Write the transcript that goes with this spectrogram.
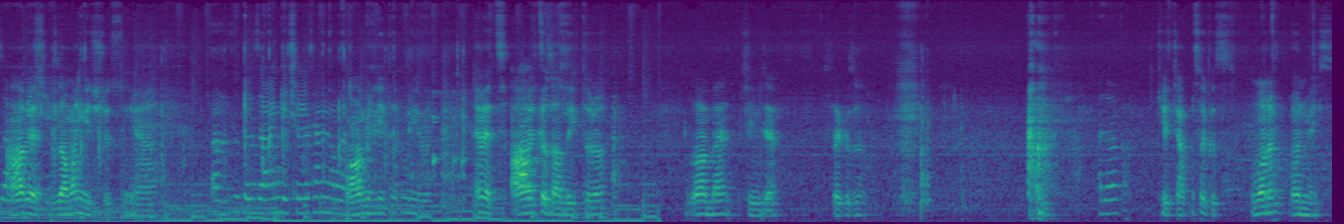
Zaman Abi geçir. zaman geçiriyorsun ya. Anladın zaman geçirmesem ne olacak? A milli takım gibi. Evet Ahmet kazandı ilk turu. O zaman ben şimdi sakızı. Hadi bakalım. Ketçaplı sakız. Umarım ölmeyiz.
